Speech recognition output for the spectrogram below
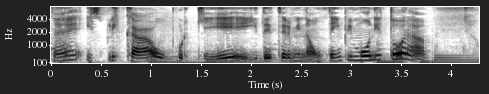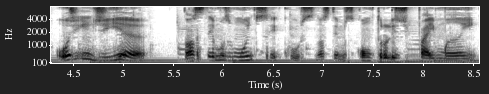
né? Explicar o porquê e determinar um tempo e monitorar. Hoje em dia, nós temos muitos recursos, nós temos controles de pai e mãe,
